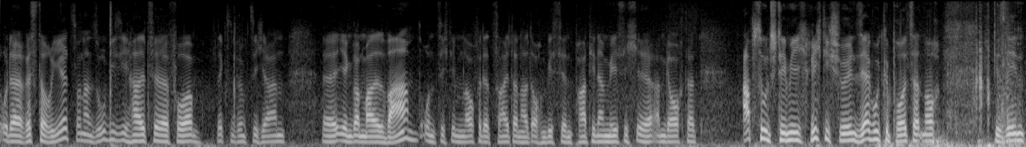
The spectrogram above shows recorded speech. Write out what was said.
oder restauriert, sondern so, wie sie halt äh, vor 56 Jahren äh, irgendwann mal war und sich im Laufe der Zeit dann halt auch ein bisschen patinamäßig angehaucht hat. Absolut stimmig, richtig schön, sehr gut gepolstert noch. Wir sehen,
